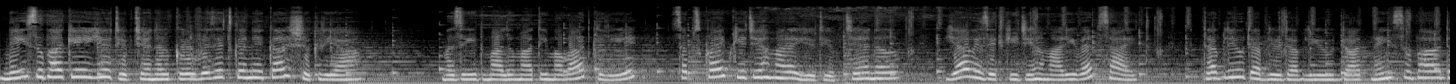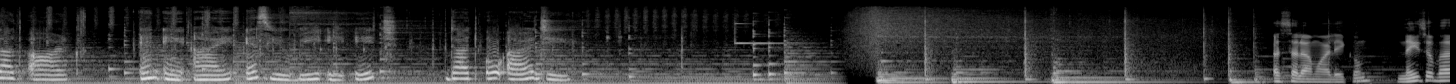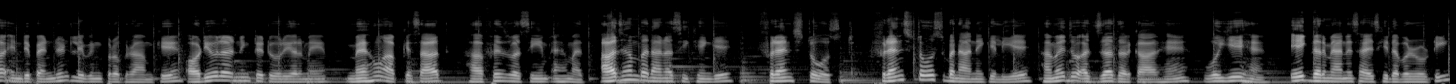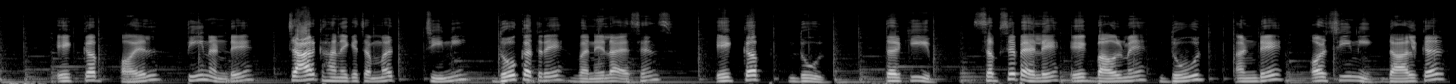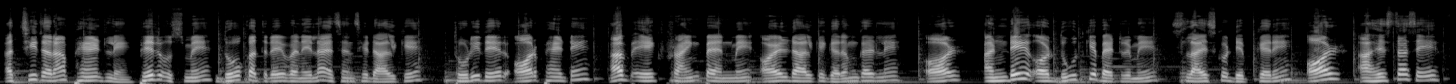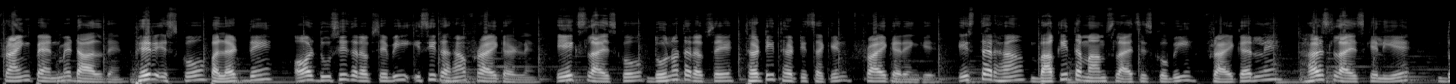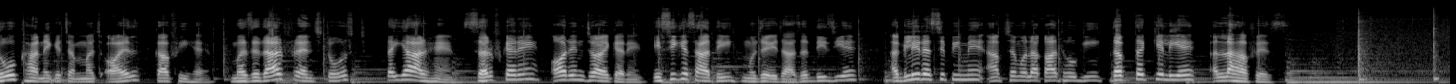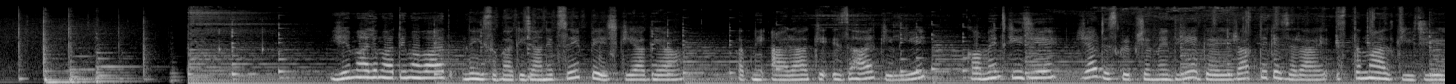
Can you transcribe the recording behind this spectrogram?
नई सुबह के YouTube चैनल को विज़िट करने का शुक्रिया। मजीद मालूमती मवाद के लिए सब्सक्राइब कीजिए हमारा YouTube चैनल या विज़िट कीजिए हमारी website www.naisubha.org n a i s u b a h dot o r g. असलकुम Nai Subha independent living programme के ऑडियो लर्निंग ट्यूटोरियल में मैं हूँ आपके साथ हाफिज वसीम अहमद। आज हम बनाना सीखेंगे फ्रेंच टोस्ट फ्रेंच टोस्ट बनाने के लिए हमें जो अज्जा दरकार हैं, वो ये हैं। एक दरमियाने साइज़ की डबल रोटी, एक कप ऑयल तीन अंडे, चार खाने के चम्मच चीनी, दो कतरे वनीला एसेंस एक कप दूध। तरकीब। सबसे पहले एक बाउल में दूध अंडे और चीनी डालकर अच्छी तरह फेंट लें। फिर उसमें दो कतरे वनीला एसेंस के डाल के थोड़ी देर और फेंटें। अब एक फ्राइंग पैन में ऑयल डाल के गर्म कर लें और अंडे और दूध के बैटर में स्लाइस को डिप करें और आहिस्ता से फ्राइंग पैन में डाल दें। फिर इसको पलट दें और दूसरी तरफ़ से भी इसी तरह फ्राई कर लें। एक स्लाइस को दोनों तरफ़ से 30-30 सेकंड फ्राई करेंगे। इस तरह बाकी तमाम स्लाइसेस को भी फ्राई कर लें। हर स्लाइस के लिए दो खाने के चम्मच ऑयल काफ़ी है। मज़ेदार फ्रेंच टोस्ट तैयार हैं। सर्व करें और एंजॉय करें। इसी के साथ ही मुझे इजाज़त दीजिए। अगली रेसिपी में आपसे मुलाकात होगी। तब तक के लिए अल्लाह हाफिज। ये मालूमती मवाद नई सुबह की जानब से पेश किया गया। अपनी आरा के इजहार के लिए कमेंट कीजिए या डिस्क्रिप्शन में दिए गए रबते के जराये इस्तेमाल कीजिए।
